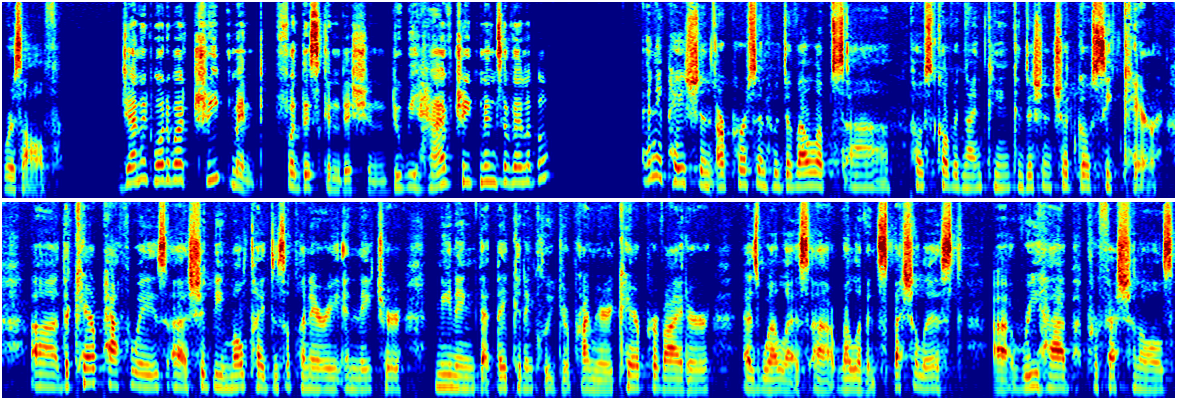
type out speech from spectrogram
resolve. Janet, what about treatment for this condition? Do we have treatments available? Any patient or person who develops uh, post COVID 19 condition should go seek care. Uh, the care pathways uh, should be multidisciplinary in nature, meaning that they can include your primary care provider as well as uh, relevant specialist, uh, rehab professionals,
